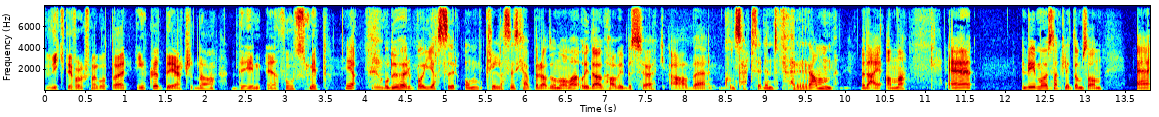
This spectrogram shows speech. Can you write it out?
viktige folk som har gått der, inkludert da Dame Ethel Smith. Ja. Og du hører på Jazzer om klassisk her på Radio Nova, og i dag har vi besøk av eh, konsertserien Fram med deg, Anna. Eh, vi må jo snakke litt om sånn eh,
